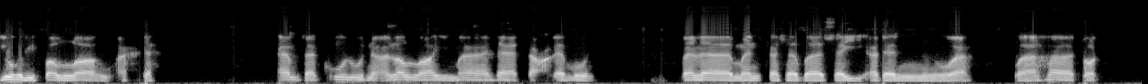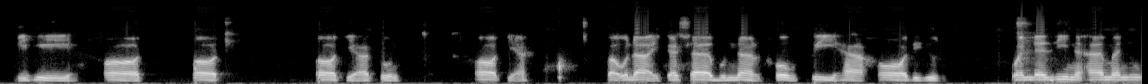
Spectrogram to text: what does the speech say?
يخلف الله أحده أم تقولون على الله ما لا تعلمون بلى من كسب سيئة وأهاتت به خاطئة خاطئة فأولئك ساب النار هم فيها خالدون والذين آمنوا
